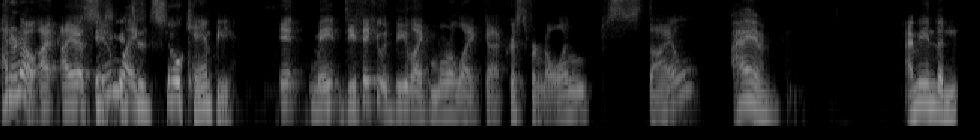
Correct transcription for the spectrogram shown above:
I don't know. I, I assume it's- like it's so campy. it may. Do you think it would be like more like uh, Christopher Nolan style? I have. I mean the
